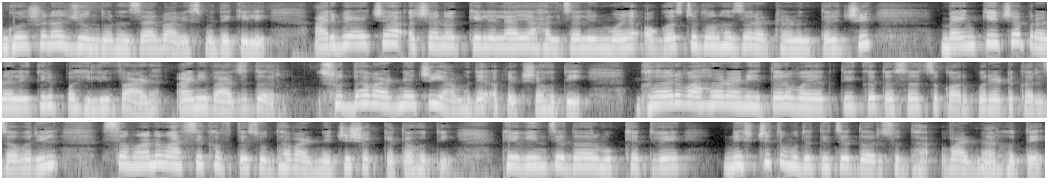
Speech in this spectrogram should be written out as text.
घोषणा जून दोन हजार बावीसमध्ये केली. आरबीआयच्या अचानक केलेल्या या हालचालींमुळे ऑगस्ट दोन हजार अठरा नंतरची बँकेच्या प्रणालीतील पहिली वाढ आणि व्याजदर सुद्धा वाढण्याची यामध्ये अपेक्षा होती. घर वाहन आणि इतर वैयक्तिक तसंच कॉर्पोरेट कर्जावरील समान मासिक हप्ते सुद्धा वाढण्याची शक्यता होती. ठेवींचे दर मुख्यत्वे निश्चित मुदतीचे दर सुद्धा वाढणार होते.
